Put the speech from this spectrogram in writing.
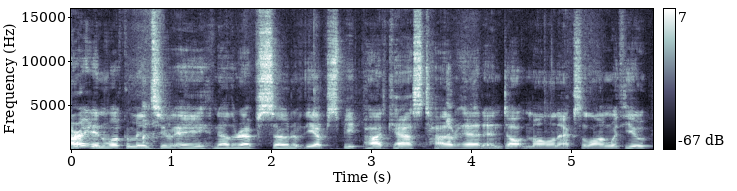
All right, and welcome into a, another episode of the Upspeed Podcast. Tyler Head and Dalton Mullinex along with you.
